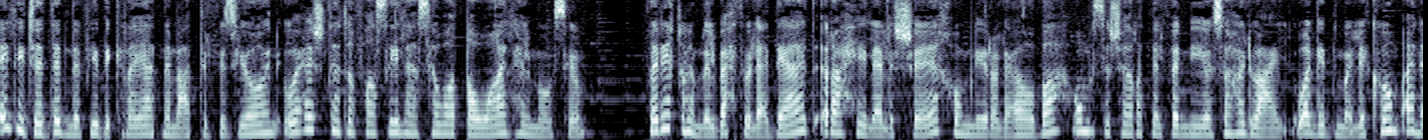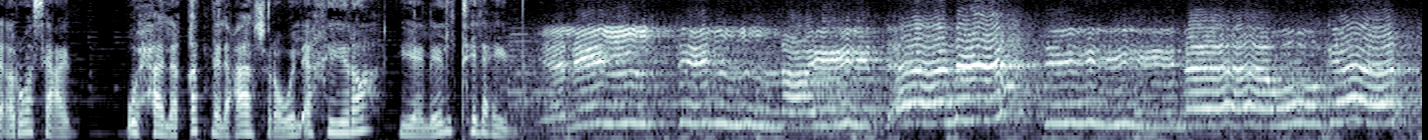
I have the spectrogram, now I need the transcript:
اللي جددنا فيه ذكرياتنا مع التلفزيون وعشنا تفاصيلها سوا طوال هالموسم. فريقنا من البحث والإعداد رحيل آل الشيخ ومنير العوضة ومستشارتنا الفنية سهى وعل وأقدم لكم أنا أروى سعد. وحلقتنا العاشرة والأخيرة يا ليلة العيد. يا ليلة العيد أنستينا وجددت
